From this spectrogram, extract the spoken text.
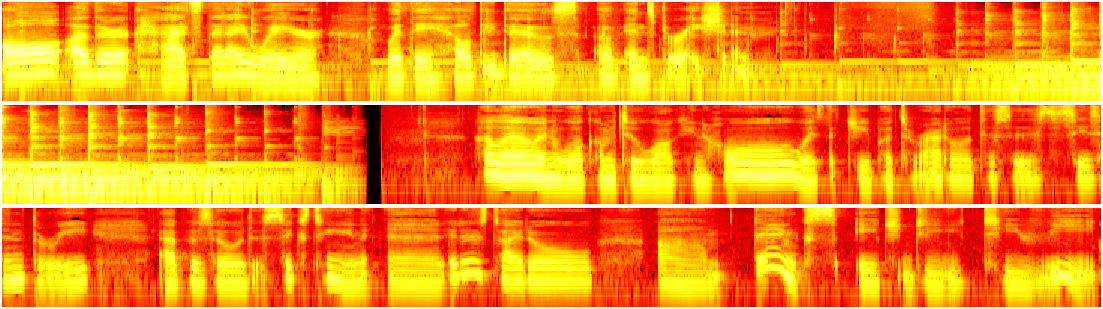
all other hats that I wear with a healthy dose of inspiration. Hello and welcome to Walking Whole with Jiba Torado. This is season three, episode 16, and it is titled um, Thanks HGTV.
